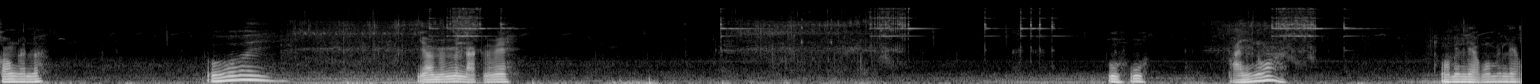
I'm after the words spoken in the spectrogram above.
คล้องกันเหรอ โอ้ยยามันมันหนักเลยไหมอู้อู้ไปยังเนาะว่ามันแล้วว่ามันแล้ว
